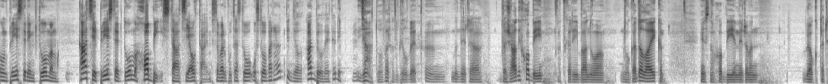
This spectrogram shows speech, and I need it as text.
un priesterim Tomam. Kāds ir priesteri Toma hobijs tāds jautājums? Varbūt es to, uz to var atbild, atbildēt arī. Mm. Jā, to var atbildēt. Um, man ir uh, dažādi hobiji atkarībā no, no gada laika. Viens no hobijiem ir man braukt ar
